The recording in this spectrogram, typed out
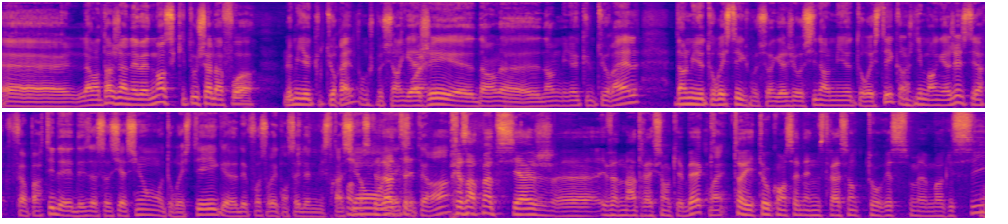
euh, l'avantage d'un événement, c'est qu'il touche à la fois le milieu culturel, donc je me suis engagé ouais. dans, le, dans le milieu culturel, dans le milieu touristique, je me suis engagé aussi dans le milieu touristique. Quand je dis m'engager, c'est-à-dire faire partie des, des, associations touristiques, euh, des fois sur les conseils d'administration, ouais, etc. Présentement, tu sièges euh, événement Attraction Québec, ouais. tu as été au conseil d'administration de Tourisme Mauricie.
